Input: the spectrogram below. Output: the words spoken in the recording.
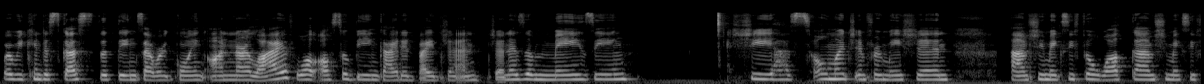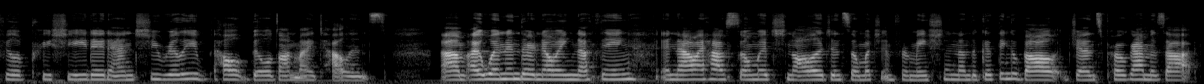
where we can discuss the things that were going on in our life while also being guided by Jen. Jen is amazing. She has so much information. Um, she makes you feel welcome. She makes you feel appreciated. And she really helped build on my talents. Um, I went in there knowing nothing, and now I have so much knowledge and so much information. And the good thing about Jen's program is that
